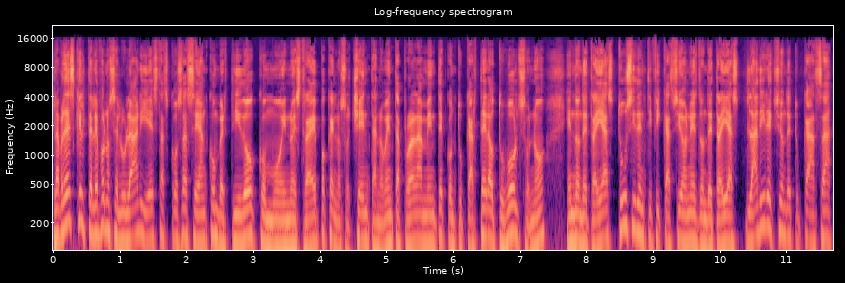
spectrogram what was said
La verdad es que el teléfono celular y estas cosas se han convertido como en nuestra época, en los 80, 90, probablemente con tu cartera o tu bolso, ¿no? En donde traías tus identificaciones, donde traías la dirección de tu casa,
